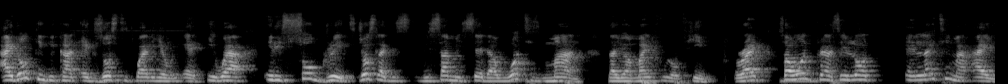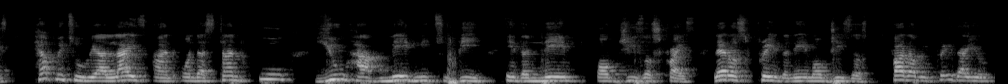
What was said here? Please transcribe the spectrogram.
I don't think we can exhaust it while here on earth. It, where it is so great, just like this, the psalmist said, that what is man that you are mindful of him? Right. So I want to pray and say, Lord, enlighten my eyes help me to realize and understand who you have made me to be in the name of Jesus Christ. Let us pray in the name of Jesus. Father, we pray that you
